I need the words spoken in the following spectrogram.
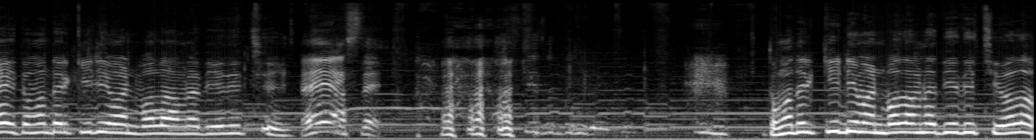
এই তোমাদের কি ডিমান্ড বলো আমরা দিয়ে দিচ্ছি। এই আসতে। তোমাদের কি ডিমান্ড বলো আমরা দিয়ে দিচ্ছি বলো।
